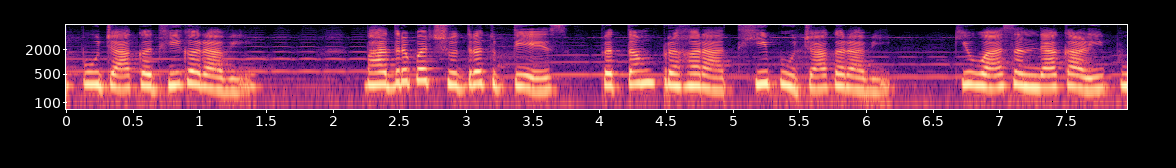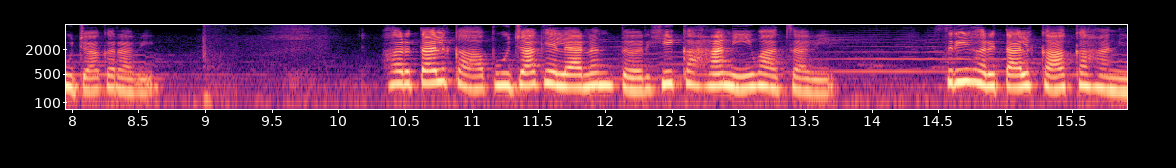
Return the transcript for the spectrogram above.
पूजा कधी करावी? भाद्रपद शुद्र तृतीयेस प्रथम प्रहरात ही पूजा करावी किंवा संध्याकाळी पूजा करावी. हरतालका पूजा केल्यानंतर ही कहाणी वाचावी. श्री हरितालका कहाणी.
